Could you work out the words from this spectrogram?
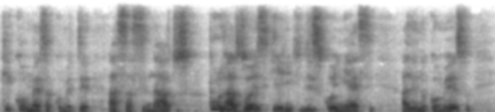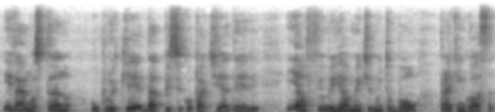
que começa a cometer assassinatos por razões que a gente desconhece ali no começo e vai mostrando o porquê da psicopatia dele. E é um filme realmente muito bom para quem gosta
